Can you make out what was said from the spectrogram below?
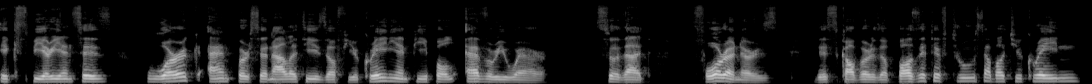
experiences, work, and personalities of Ukrainian people everywhere so that foreigners discover the positive truth about Ukraine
